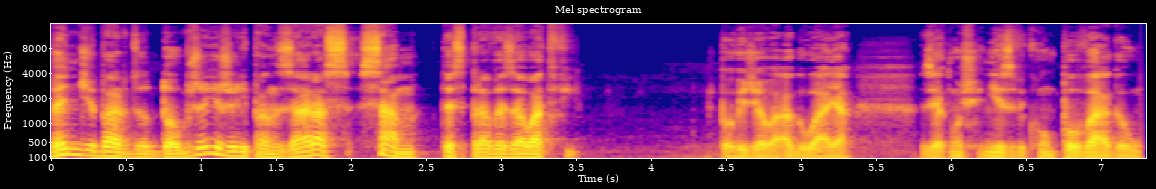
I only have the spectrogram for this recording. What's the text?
Będzie bardzo dobrze, jeżeli pan zaraz sam tę sprawę załatwi, powiedziała Agłaja, z jakąś niezwykłą powagą,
